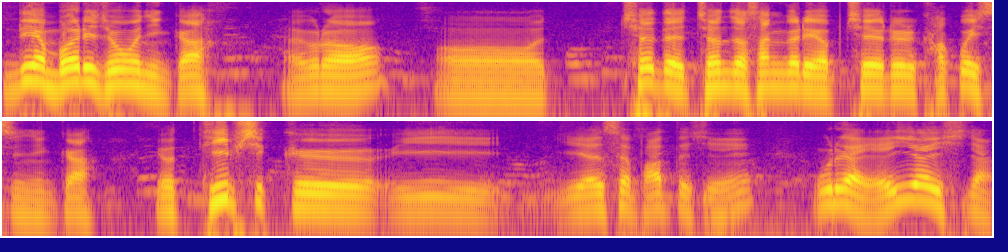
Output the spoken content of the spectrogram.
네가 머리 좋으니까 아, 그럼 어 최대 전자상거래 업체를 갖고 있으니까 요 딥시크 이 에서 봤듯이 우리가 AI 시장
